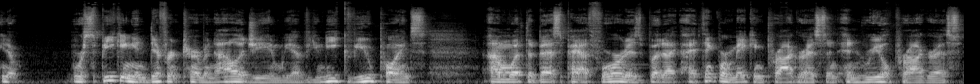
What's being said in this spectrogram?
you know we're speaking in different terminology and we have unique viewpoints on what the best path forward is but i, I think we're making progress and, and real progress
